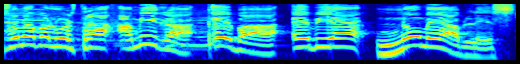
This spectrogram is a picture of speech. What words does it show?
Sonaba nuestra amiga Eva Evia, no me hables.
